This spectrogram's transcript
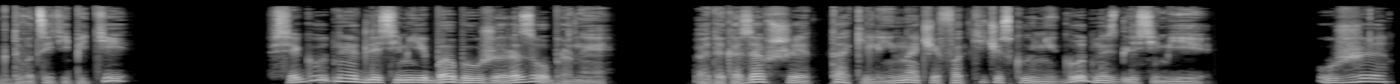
к 25 все годные для семьи бабы уже разобраны, а доказавшие так или иначе фактическую негодность для семьи уже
